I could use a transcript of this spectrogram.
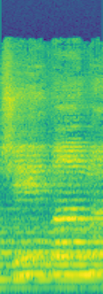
și pământ.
